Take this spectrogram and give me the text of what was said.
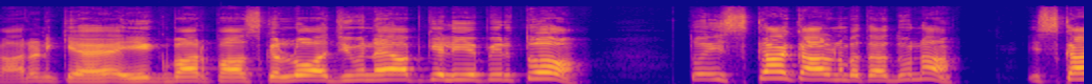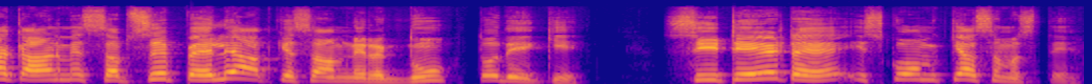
कारण क्या है? एक बार पास कर लो, आजीवन है आपके लिए फिर तो। तो इसका कारण बता दूँ ना। इसका कारण मैं सबसे पहले आपके सामने रख दूँ तो देखिए सीटेट है, इसको हम क्या समझते हैं?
